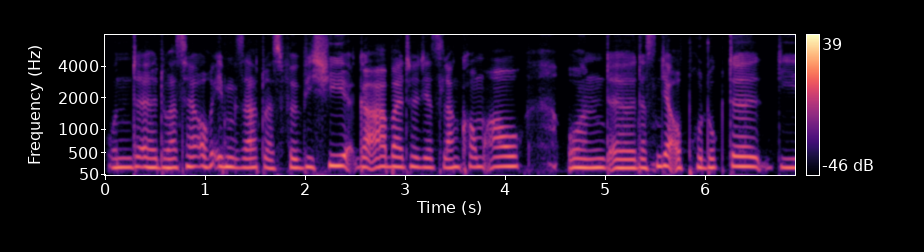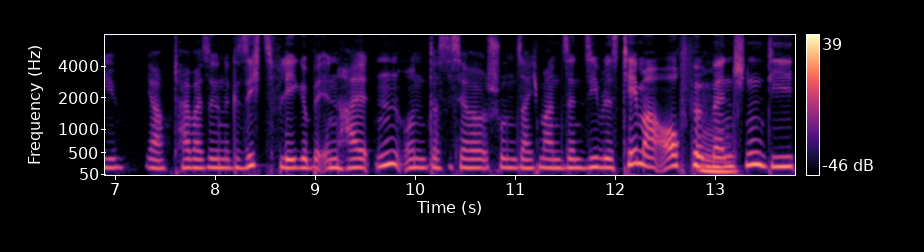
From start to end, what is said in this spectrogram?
Und äh, du hast ja auch eben gesagt, du hast für Vichy gearbeitet, jetzt Langkom auch. Und äh, das sind ja auch Produkte, die ja teilweise eine Gesichtspflege beinhalten und das ist ja schon, sag ich mal, ein sensibles Thema auch für mhm. Menschen, die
